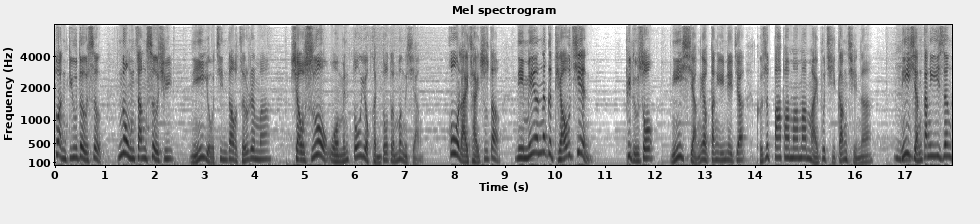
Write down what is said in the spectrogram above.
乱丢垃圾，弄脏社区，你有尽到责任吗？小时候我们都有很多的梦想，后来才知道你没有那个条件。譬如说，你想要当音乐家，可是爸爸妈妈买不起钢琴啊；嗯、你想当医生，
